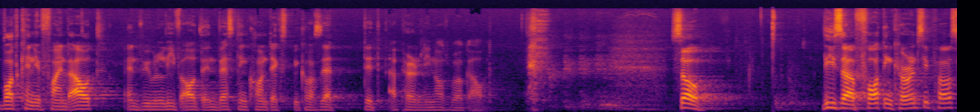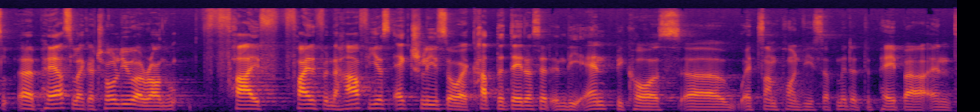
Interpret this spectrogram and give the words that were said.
what can you find out and we will leave out the investing context because that did apparently not work out. so these are 14 currency pairs, uh, pairs, like I told you, around five, five and a half years actually. So I cut the data set in the end because uh, at some point we submitted the paper and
